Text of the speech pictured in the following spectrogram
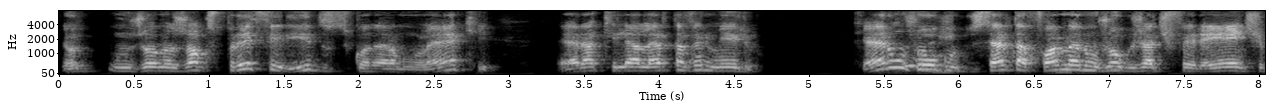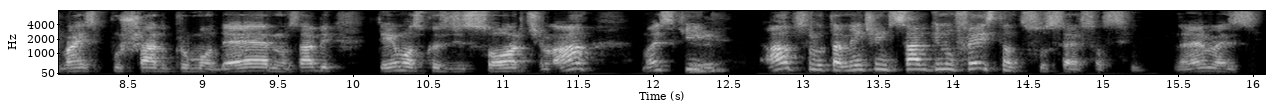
eu, um dos meus jogos preferidos quando era moleque era aquele Alerta Vermelho. Que era um jogo, de certa forma, era um jogo já diferente, mais puxado para o moderno, sabe? Tem umas coisas de sorte lá, mas que uhum. absolutamente a gente sabe que não fez tanto sucesso assim, né? Mas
